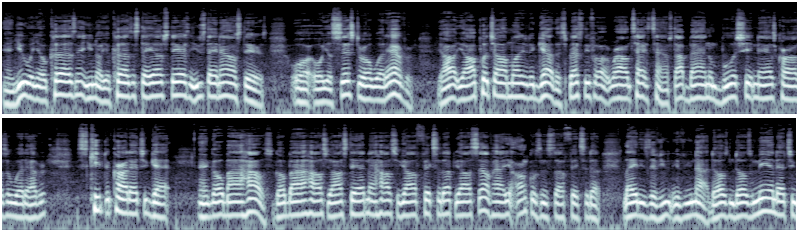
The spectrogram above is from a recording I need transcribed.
and you and your cousin, you know your cousin stay upstairs and you stay downstairs, or or your sister or whatever Y'all, y'all put y'all money together, especially for around tax time. Stop buying them bullshitting ass cars or whatever. Just keep the car that you got and go buy a house. Go buy a house. Y'all stay in that house. y'all fix it up yourself. Have your uncles and stuff fix it up. Ladies, if you if you not those those men that you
